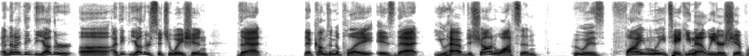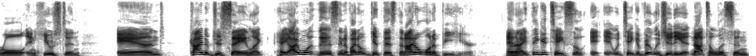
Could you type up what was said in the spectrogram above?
And then I think the other, uh, I think the other situation that that comes into play is that you have Deshaun Watson, who is finally taking that leadership role in Houston, and kind of just saying like, "Hey, I want this, and if I don't get this, then I don't want to be here." And Right. I think it takes a, it, it would take a village idiot not to listen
